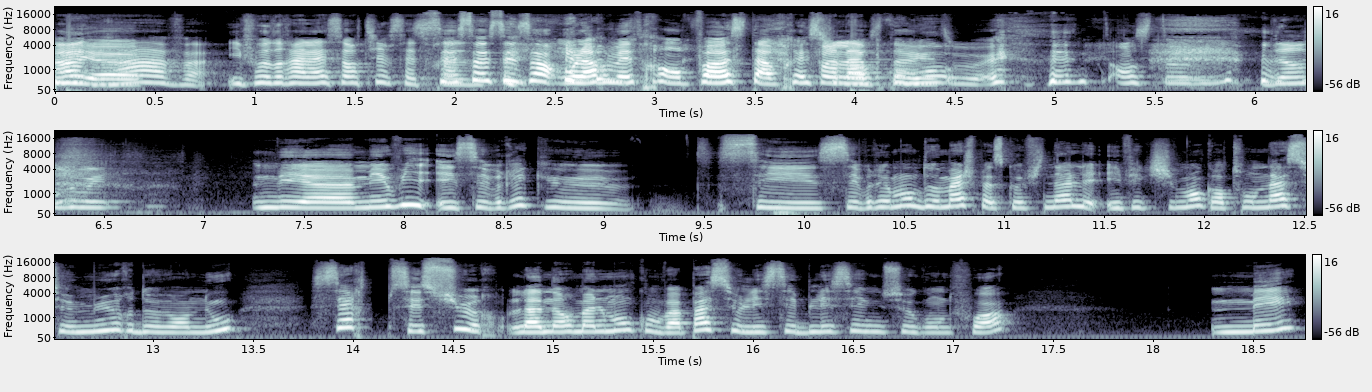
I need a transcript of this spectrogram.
Ah, euh, grave Il faudra la sortir cette phrase. C'est ça, c'est ça. On la remettra en post après sur, la promo. Et tout, en story. Bien joué. Mais, euh, mais oui, et c'est vrai que c'est vraiment dommage parce qu'au final, effectivement, quand on a ce mur devant nous, certes, c'est sûr, là, normalement, qu'on va pas se laisser blesser une seconde fois, mais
